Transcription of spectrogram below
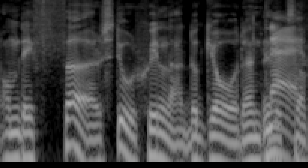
om det är för stor skillnad, då går det inte Nej. liksom.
